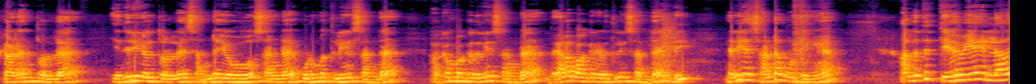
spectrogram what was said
கடன் தொல்லை எதிரிகள் தொல்லை சண்டையோ சண்டை குடும்பத்துலேயும் சண்டை அக்கம் பக்கத்துலேயும் சண்டை வேலை பார்க்குற இடத்துலையும் சண்டை இப்படி நிறைய சண்டை போட்டீங்க. அல்லது தேவையே இல்லாத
